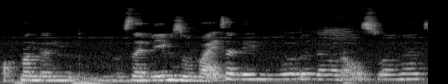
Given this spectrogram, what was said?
ob man denn sein Leben so weiterleben würde, wenn man auswandert.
